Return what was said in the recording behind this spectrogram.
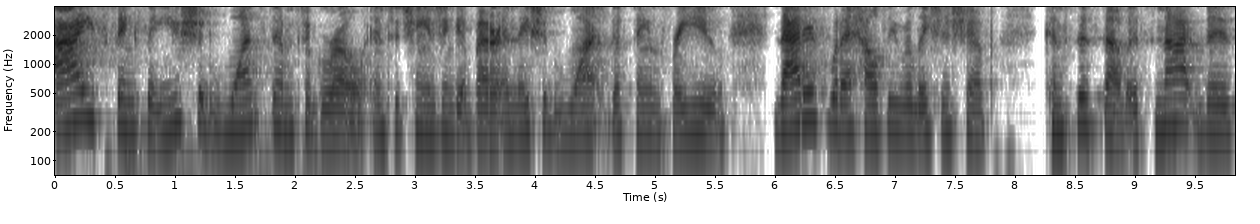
I think that you should want them to grow and to change and get better, and they should want the same for you. That is what a healthy relationship consists of. It's not this,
